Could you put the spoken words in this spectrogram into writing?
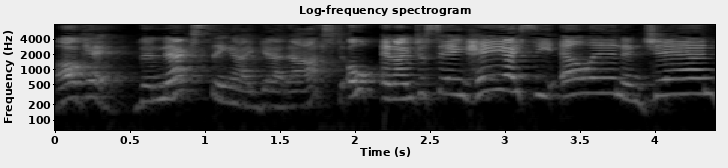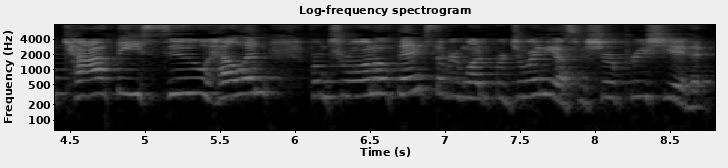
Okay, the next thing I get asked, oh, and I'm just saying, hey, I see Ellen and Jan, Kathy, Sue, Helen from Toronto. Thanks everyone for joining us. We sure appreciate it.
